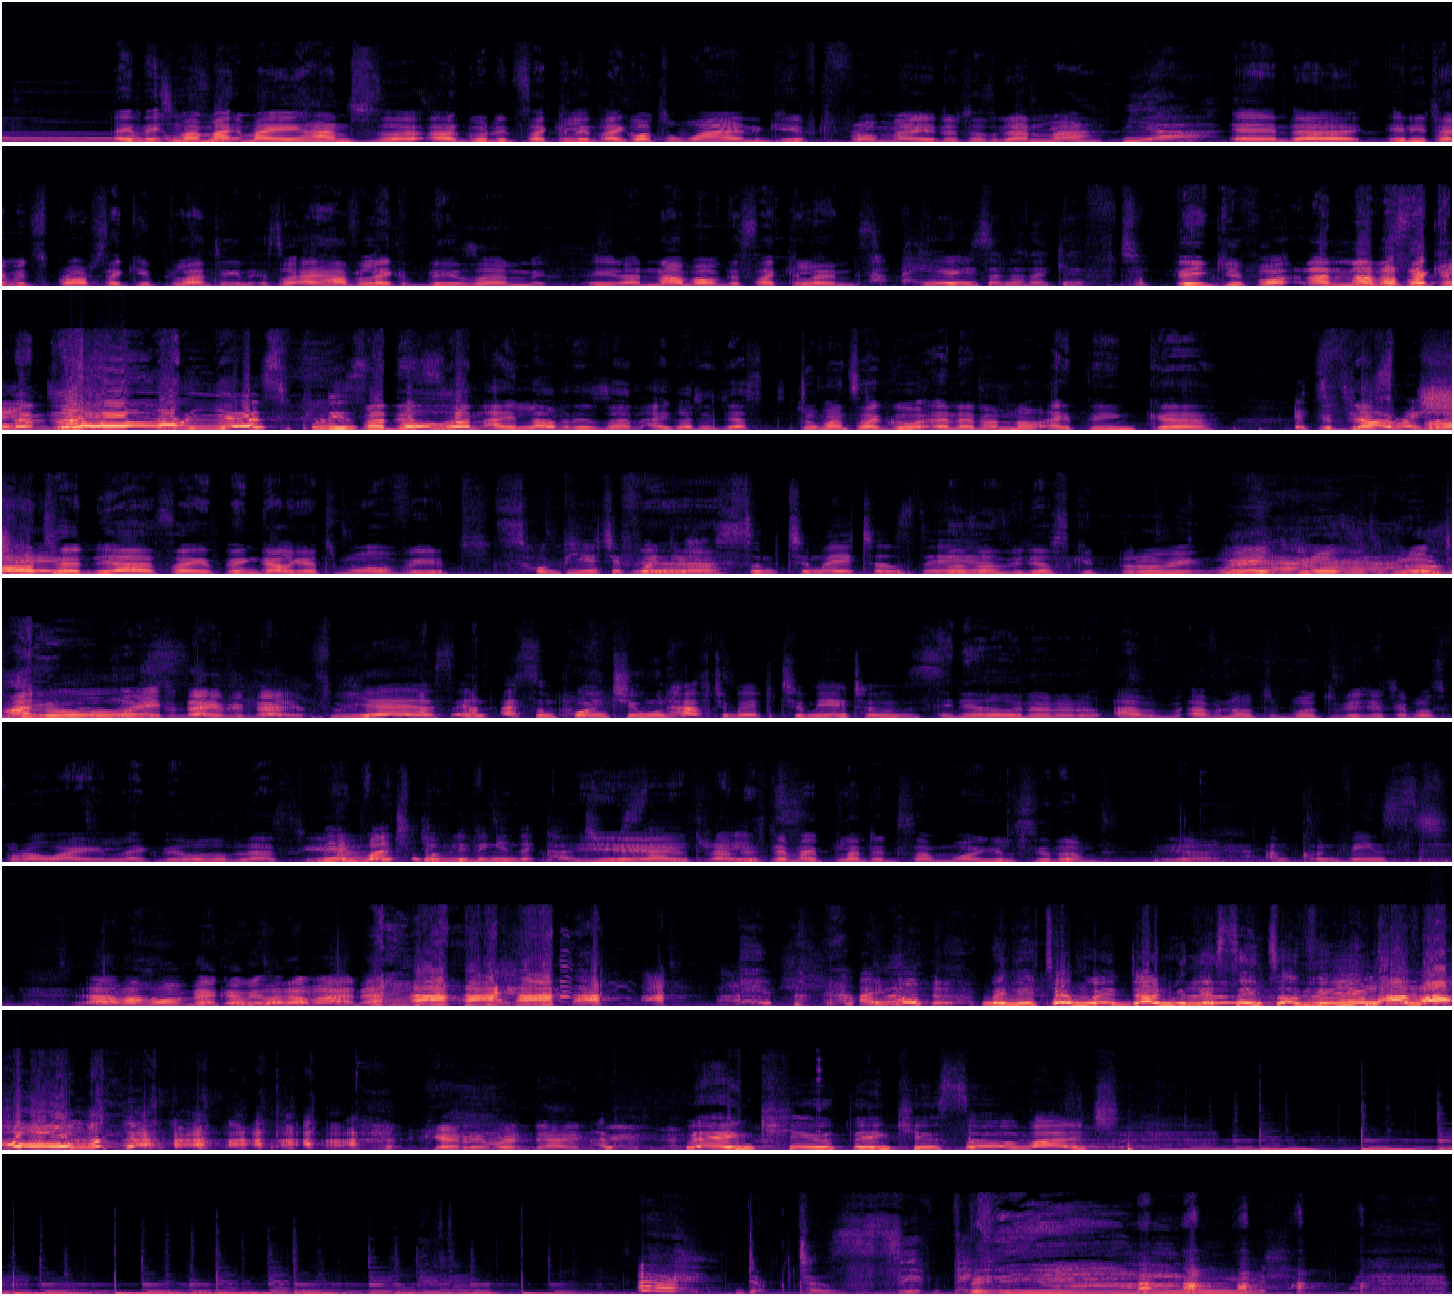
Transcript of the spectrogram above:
I think my, my, my hands uh, are good with succulents. I got one gift from my daughter's grandma. Yeah. And uh, anytime it sprouts, I keep planting. So I have like this one, a number of the succulents. Here is another gift. Thank you for another succulent. Oh yes, please. But this oh, one, I love this one. I got it just two months ago, and I don't know. I think uh, It's it's just sprouted. Yeah, so I think I'll get more of it. so beautiful. And you have some tomatoes there. Those ones we just keep throwing. Where it grows, it grows. it grows. Where it dies, it dies. Yes, and at some point you won't have to buy tomatoes. Eh, no, no, no, no. I've I've not bought vegetables for a while, like the whole of last year. The advantage of living in the Yes, countryside, and right? this time I planted some more. You'll see them. Yeah. I'm convinced. I'm a homemaker without a man. I hope by the time we're done with this interview, you'll have a home. Karibu ndani. thank you, thank you so much. Ah, Dr. Zippy.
